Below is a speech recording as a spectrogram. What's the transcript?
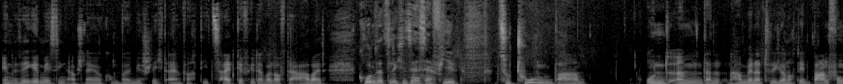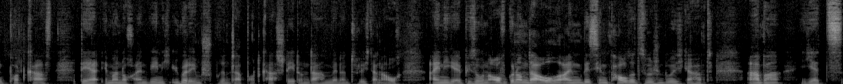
in regelmäßigen Abständen gekommen? Weil mir schlicht einfach die Zeit gefehlt hat, weil auf der Arbeit grundsätzlich sehr, sehr viel zu tun war. Und ähm, dann haben wir natürlich auch noch den Bahnfunk-Podcast, der immer noch ein wenig über dem Sprinter-Podcast steht. Und da haben wir natürlich dann auch einige Episoden aufgenommen, da auch ein bisschen Pause zwischendurch gehabt. Aber jetzt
